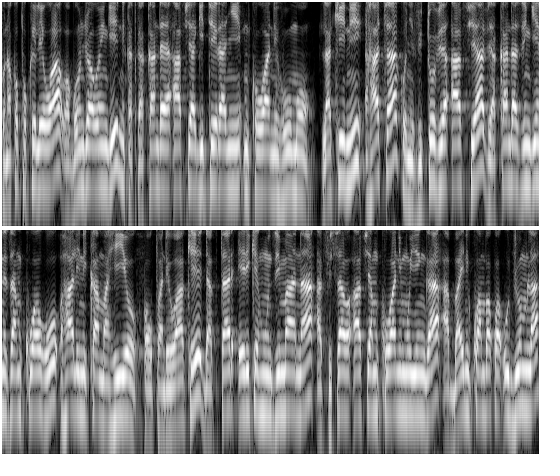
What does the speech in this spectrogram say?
Kunakopokelewa wagonjwa wengi ni katika kanda ya afya Giteranyi mkoani humo. Lakini hata kwenye vituo vya afya vya kanda zingine za mkua huo hali ni kama hiyo. Kwa upande wake, dr Erike Hunzimana afisa wa afya mkoani Muyinga, abaini kwamba kwa ujumla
